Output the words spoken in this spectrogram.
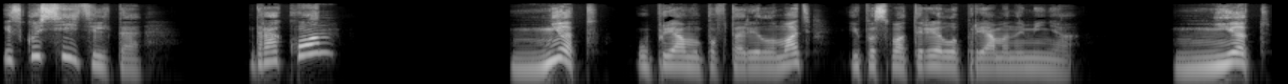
Искуситель-то — Дракон? Нет, упрямо повторила мать и посмотрела прямо на меня. Нет,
